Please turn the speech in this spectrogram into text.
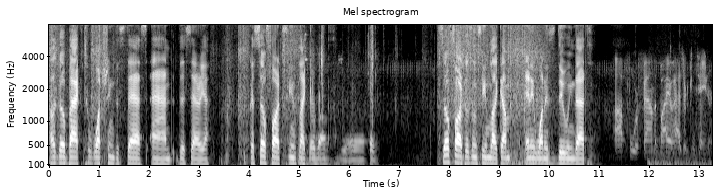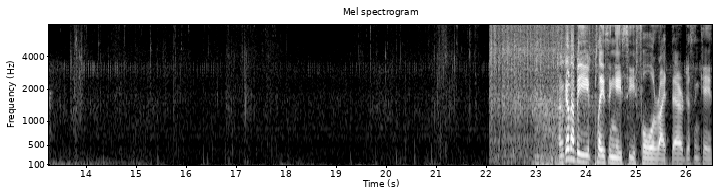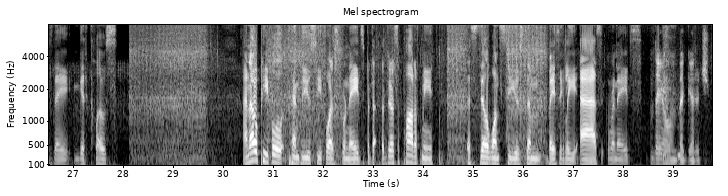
I'll go back to watching the stairs and this area. Because so far it seems like... So far it doesn't seem like um anyone is doing that. Op 4 found the biohazard container. I'm gonna be placing a C4 right there just in case they get close. I know people tend to use C4 as grenades, but th- there's a part of me that still wants to use them basically as grenades. They are all in back garage.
